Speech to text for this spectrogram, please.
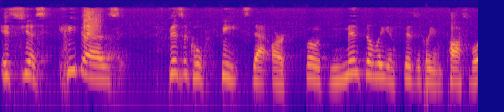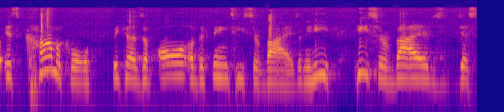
it's just, he does physical feats that are both mentally and physically impossible. It's comical because of all of the things he survives. I mean, he, he survives just,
